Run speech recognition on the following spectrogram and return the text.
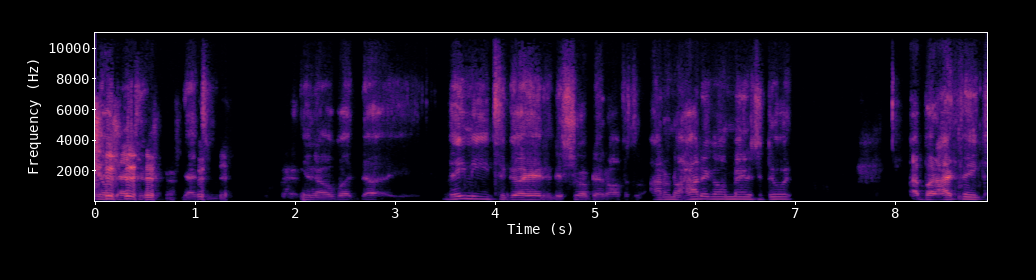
You know, that too, that too. You know, but uh, they need to go ahead and disrupt that office. I don't know how they're going to manage to do it, uh, but I think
